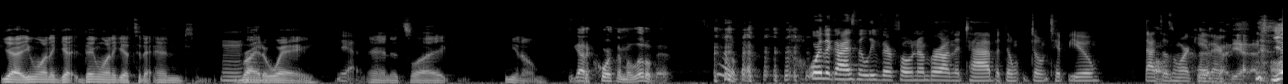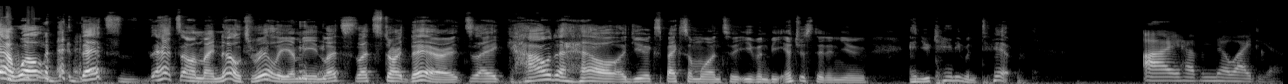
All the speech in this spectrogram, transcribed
yeah. You want to get they want to get to the end Mhm. right away, Yeah. and it's like, you know, You got to court them a little bit. Or the guys that leave their phone number on the tab but don't don't tip you. That Oh, doesn't work uh, either. that- yeah, that's yeah well that's that's on my notes really i mean let's let's start there it's like how the hell do you expect someone to even be interested in you and you can't even tip I have no idea.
